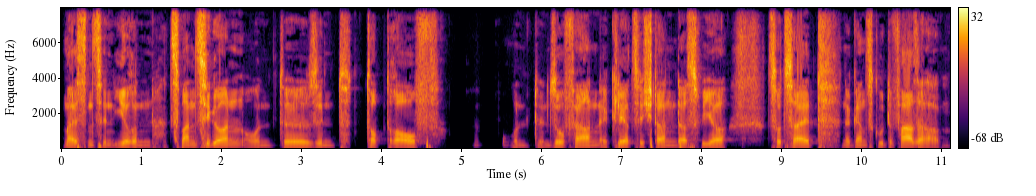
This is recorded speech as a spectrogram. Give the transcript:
meistens in ihren Zwanzigern und äh, sind top drauf. Und insofern erklärt sich dann, dass wir zurzeit eine ganz gute Phase haben.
